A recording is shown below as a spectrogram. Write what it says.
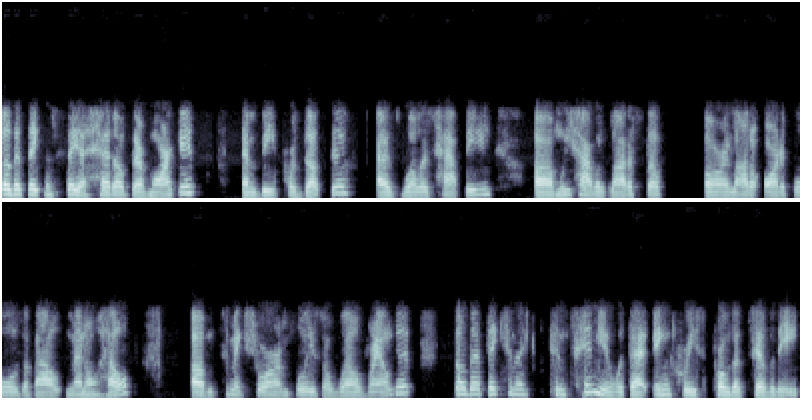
so that they can stay ahead of their markets and be productive as well as happy. Um, we have a lot of stuff or a lot of articles about mental health um, to make sure our employees are well rounded so that they can uh, continue with that increased productivity.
